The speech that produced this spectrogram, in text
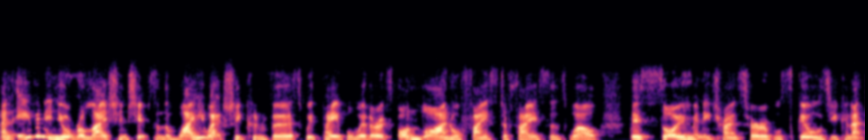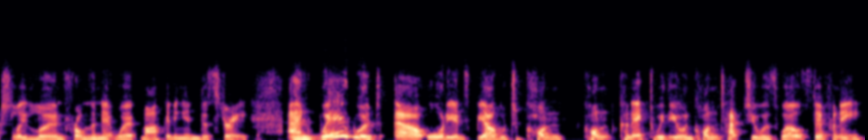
and even in your relationships and the way you actually converse with people, whether it's online or face to face as well. There's so yeah. many transferable skills you can actually learn from the network marketing industry. And where would our audience be able to con- con- connect with you and contact you as well, Stephanie?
